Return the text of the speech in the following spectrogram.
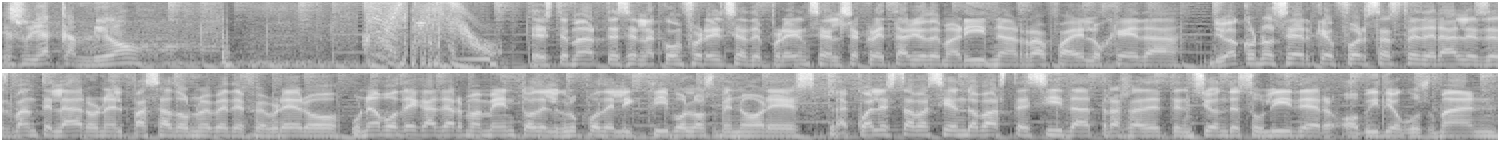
eso ya cambió. Este martes en la conferencia de prensa el secretario de Marina, Rafael Ojeda, dio a conocer que fuerzas federales desmantelaron el pasado 9 de febrero una bodega de armamento del grupo delictivo Los Menores, la cual estaba siendo abastecida tras la detención de su líder, Ovidio Guzmán.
